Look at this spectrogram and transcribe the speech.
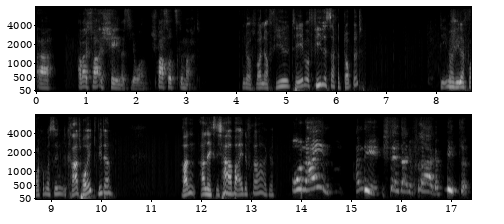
Ah, aber es war ein schönes Jahr. Spaß hat's gemacht. Ja, es waren auch viel Themen, viele Sachen doppelt, die immer wieder vorkommen sind. Gerade heute wieder. Wann, Alex, ich habe eine Frage. Oh nein! Andi, stell deine Frage, bitte.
